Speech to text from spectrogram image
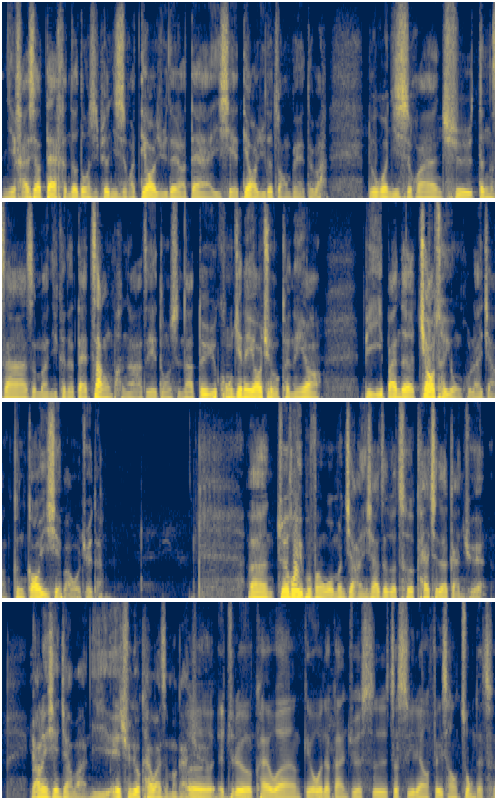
你还是要带很多东西，比如你喜欢钓鱼的要带一些钓鱼的装备，对吧？如果你喜欢去登山啊什么，你可能带帐篷啊这些东西，那对于空间的要求可能要。比一般的轿车用户来讲更高一些吧，我觉得。嗯，最后一部分我们讲一下这个车开起来的感觉。杨磊先讲吧，你 H 六开完什么感觉？呃，H 六开完给我的感觉是，这是一辆非常重的车。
